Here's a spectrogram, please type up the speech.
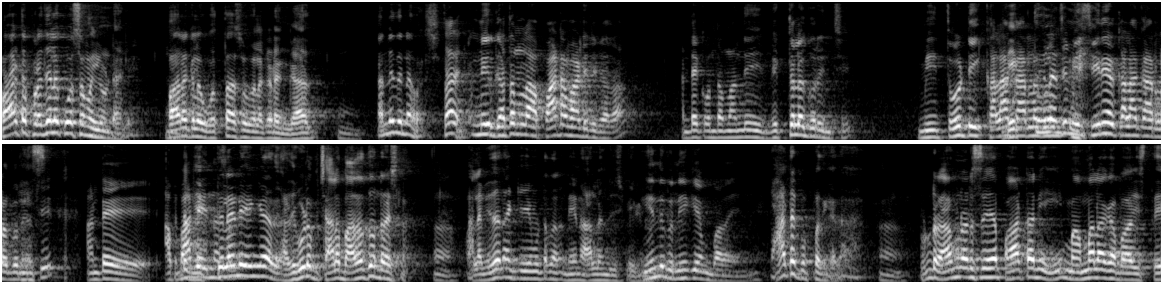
పాట ప్రజల కోసం అయి ఉండాలి పాలకులకు ఒత్తాసు కలగడం కాదు. అనేది నా వర్షం. సరే మీరు గతంలో ఆ పాట పాడిరు కదా? అంటే కొంతమంది వ్యక్తుల గురించి. మీ తోటి కళాకారుల గురించి మీ సీనియర్ కళాకారుల గురించి అంటే? వ్యక్తులనే ఏం కాదు. అది కూడా చాలా బాధతో రాసిన. వాళ్ళ మీద నాకు ఏముంటుంది నేను వాళ్ళని చూసి పెరిగింది ఎందుకు? నీకేం బాధ అయింది? పాట గొప్పది కదా. ఇప్పుడు రామ నరసయ్య పాటని మా అమ్మలాగా భావిస్తే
